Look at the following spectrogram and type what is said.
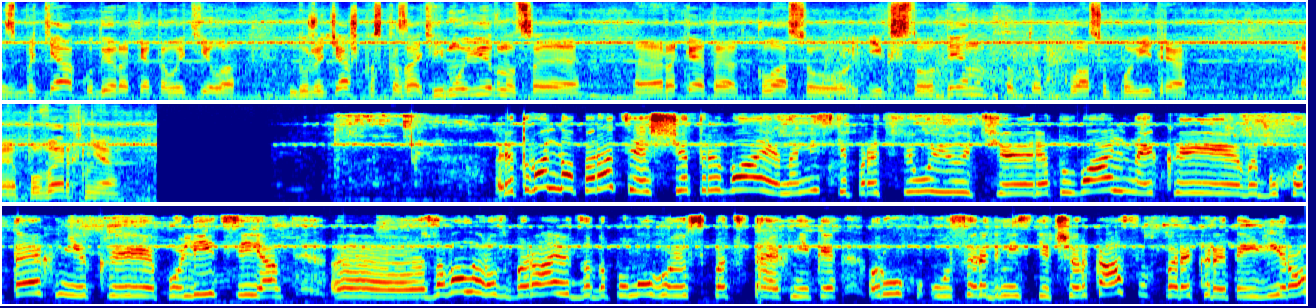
збиття, куди ракета летіла, дуже тяжко сказати. Ймовірно, це е, ракета класу Х-101, тобто класу повітря е, поверхня. Рятувальна операція ще триває. На місці працюють е, рятувальники, вибухотехніки, поліція. Е, Завали розбирають за допомогою спецтехніки. Рух у середмісті Черкас перекритий віро.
